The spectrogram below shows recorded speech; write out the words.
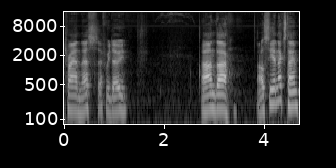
trying this if we do. And uh, I'll see you next time.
